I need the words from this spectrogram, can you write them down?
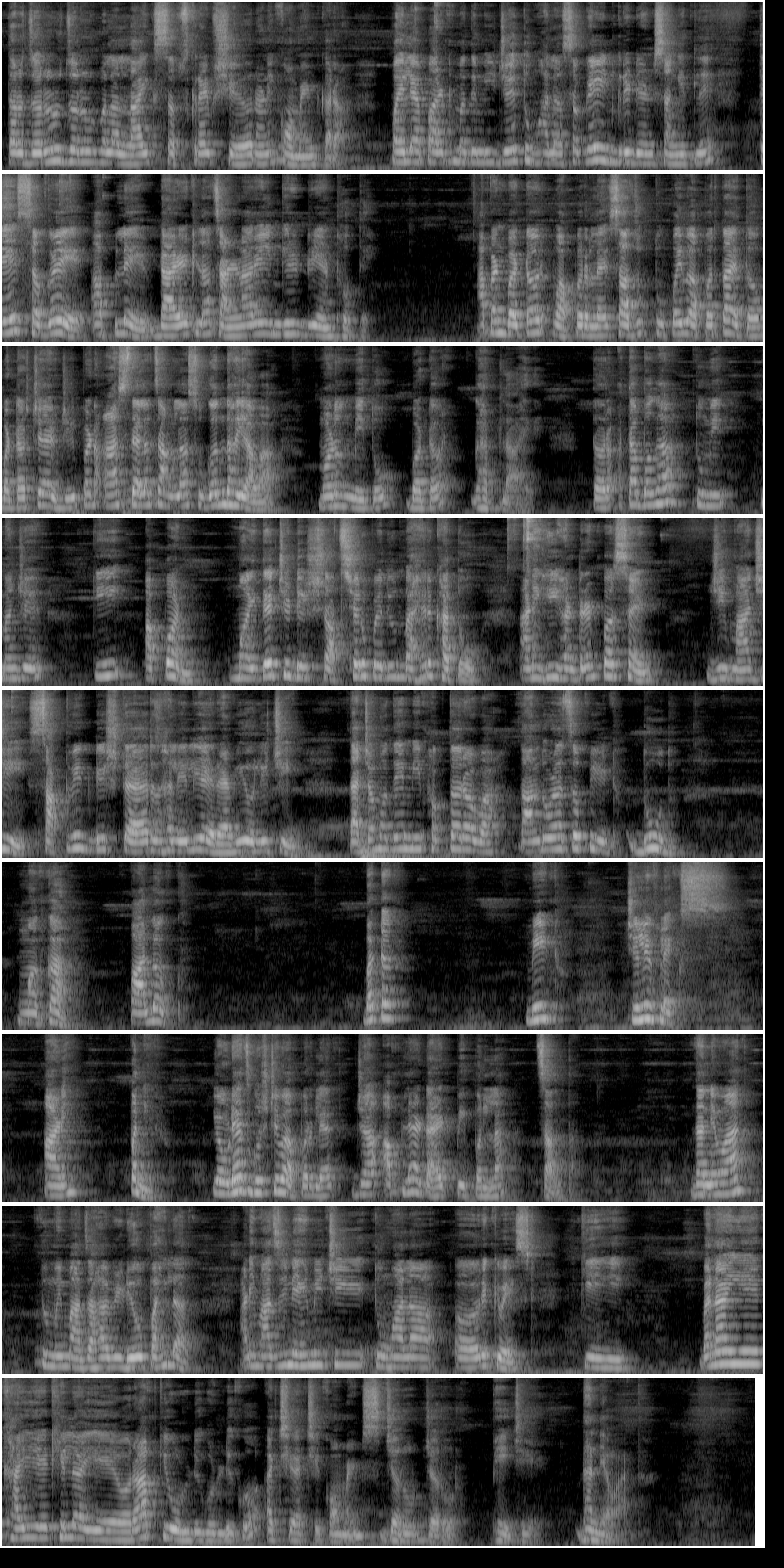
तर जरूर जरूर मला लाईक सबस्क्राईब शेअर आणि कॉमेंट करा. पहिल्या पार्टमध्ये मी जे तुम्हाला सगळे इन्ग्रेडियंट सांगितले ते सगळे आपले डाएटला चालणारे इन्ग्रेडियंट होते. आपण बटर वापरलं आहे साजूक तुपही वापरता येतं बटरच्या ऐवजी पण आज त्याला चांगला सुगंध यावा म्हणून मी तो बटर घातला आहे. तर आता बघा तुम्ही म्हणजे की आपण मैद्याची डिश सातशे रुपये देऊन बाहेर खातो आणि ही हंड्रेड पर्सेंट जी माझी सात्विक डिश तयार झालेली आहे रॅव्हिओलीची त्याच्यामध्ये मी फक्त रवा तांदूळाचं पीठ दूध मका पालक बटर मीठ चिली फ्लेक्स आणि पनीर. एवढ्याच गोष्टी वापरल्यात ज्या आपल्या डाएट पेपरला चालतात. धन्यवाद. तुम्ही माझा हा व्हिडिओ पाहिलात आणि माझी नेहमीची तुम्हाला रिक्वेस्ट की बनाइए खाइए खिलाइए और आपकी उल्डी गुल्डी को अच्छे अच्छे कमेंट्स ज़रूर ज़रूर भेजिए. धन्यवाद.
